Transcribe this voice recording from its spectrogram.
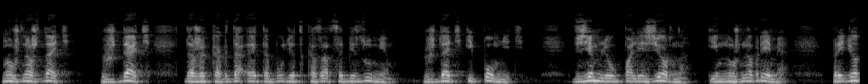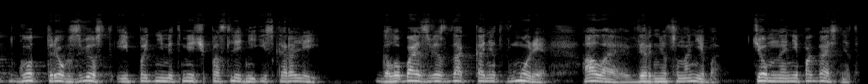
Нужно ждать, ждать, даже когда это будет казаться безумием. Ждать и помнить. В землю упали зерна, им нужно время. Придет год трех звезд и поднимет меч последний из королей. Голубая звезда канет в море, алая вернется на небо. Темная не погаснет.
